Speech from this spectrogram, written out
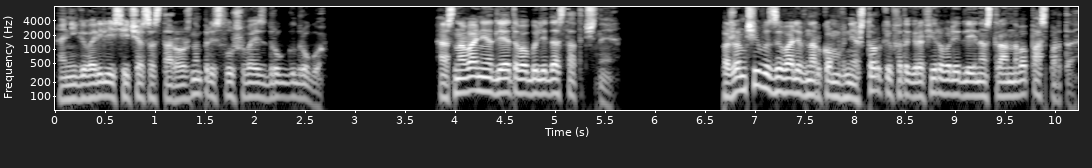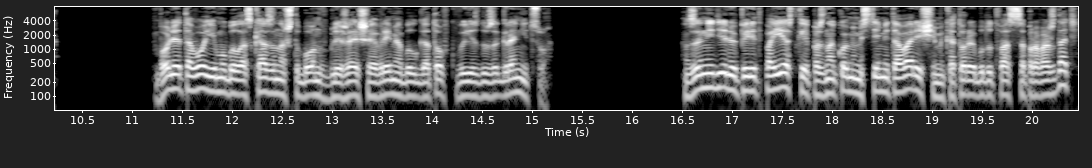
Они говорили сейчас осторожно, прислушиваясь друг к другу. Основания для этого были достаточные. Пожамчи вызывали в нарком внешторг и фотографировали для иностранного паспорта. Более того, ему было сказано, чтобы он в ближайшее время был готов к выезду за границу. За неделю перед поездкой познакомим с теми товарищами, которые будут вас сопровождать,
